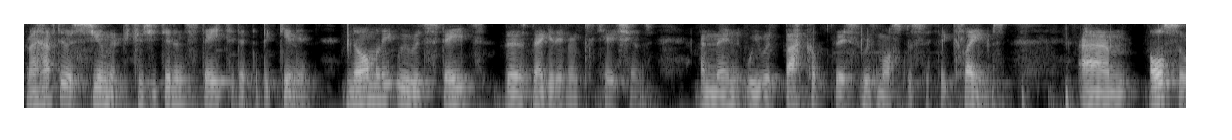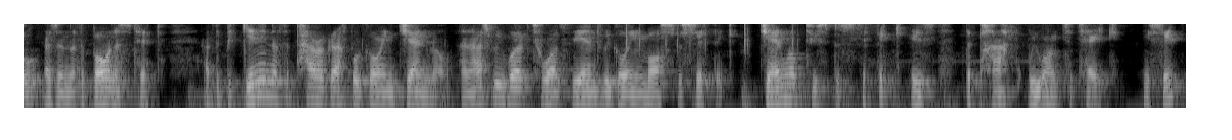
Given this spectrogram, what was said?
And I have to assume it because you didn't state it at the beginning. Normally, we would state the negative implications and then we would back up this with more specific claims. Um, also, as another bonus tip, at the beginning of the paragraph, we're going general, and as we work towards the end, we're going more specific. General to specific is the path we want to take. You see?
